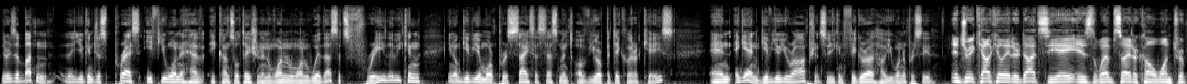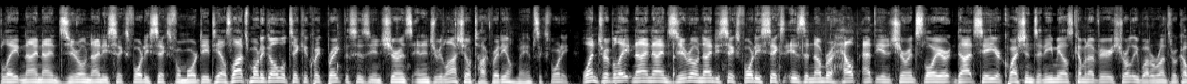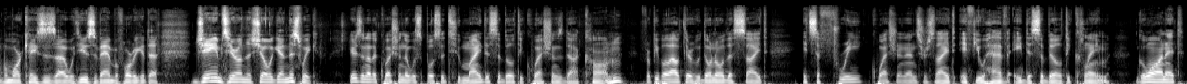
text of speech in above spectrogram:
there is a button that you can just press if you want to have a consultation and one-on-one with us. It's free that we can, you know, give you a more precise assessment of your particular case. And again, give you your options so you can figure out how you want to proceed. Injurycalculator.ca is the website or call 1 990 9646 for more details. Lots more to go. We'll take a quick break. This is the Insurance and Injury Law Show, Talk Radio, AM 640. 1 990 9646 is the number. Help at theinsurancelawyer.ca. Your questions and emails coming up very shortly. Want to run through a couple more cases uh, with you, Sivan, before we get to James here on the show again this week. Here's another question that was posted to mydisabilityquestions.com. For people out there who don't know the site, it's a free question and answer site if you have a disability claim. Go on it,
